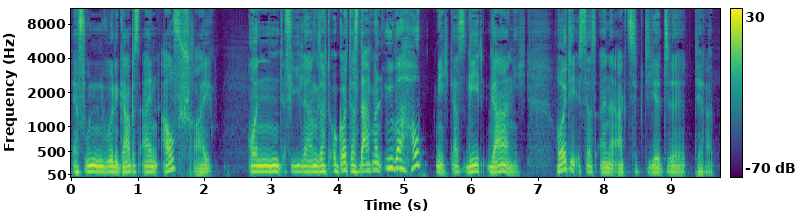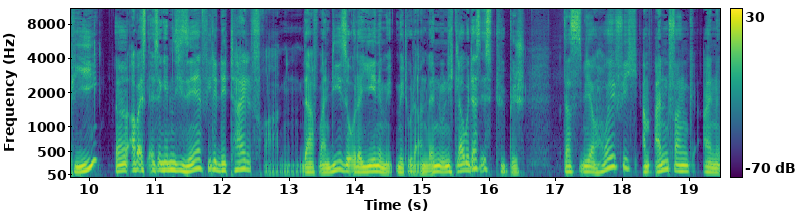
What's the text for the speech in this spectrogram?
erfunden wurde, gab es einen Aufschrei. Und viele haben gesagt, oh Gott, das darf man überhaupt nicht, das geht gar nicht. Heute ist das eine akzeptierte Therapie. Äh, aber es, es, ergeben sich sehr viele Detailfragen. Darf man diese oder jene Methode anwenden? Und ich glaube, das ist typisch, dass wir häufig am Anfang eine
